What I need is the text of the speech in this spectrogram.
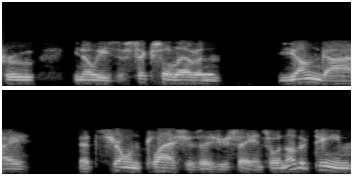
true. You know, he's a six eleven young guy that's shown flashes, as you say. And so another team,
